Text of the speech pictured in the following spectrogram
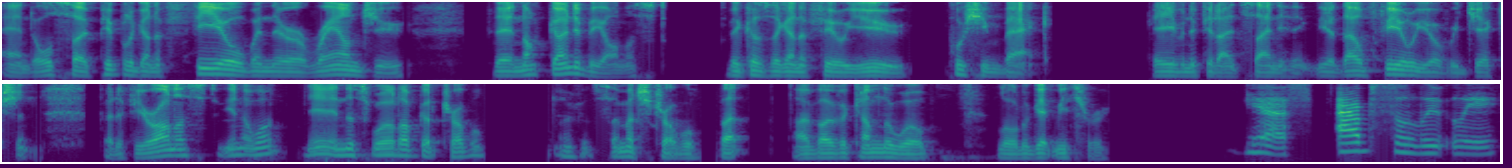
and also people are going to feel when they're around you, they're not going to be honest because they're going to feel you pushing back even if you don't say anything. They'll feel your rejection. But if you're honest, you know what? Yeah, in this world, I've got trouble. I've got so much trouble, but I've overcome the world. Lord will get me through. Yes, absolutely.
